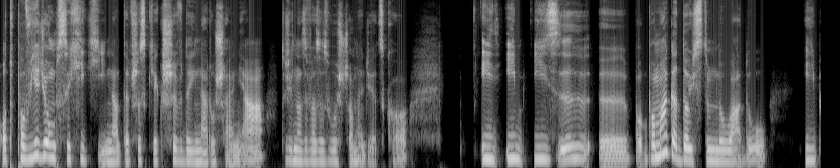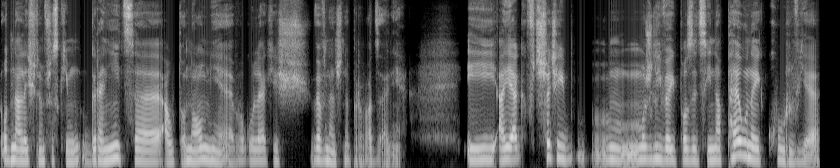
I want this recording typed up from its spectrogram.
odpowiedzią psychiki na te wszystkie krzywdy i naruszenia. To się nazywa zezłoszczone dziecko. I, i, i z, y, pomaga dojść z tym do ładu, i odnaleźć w tym wszystkim granice, autonomię, w ogóle jakieś wewnętrzne prowadzenie. I, a jak w trzeciej możliwej pozycji, na pełnej kurwie,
